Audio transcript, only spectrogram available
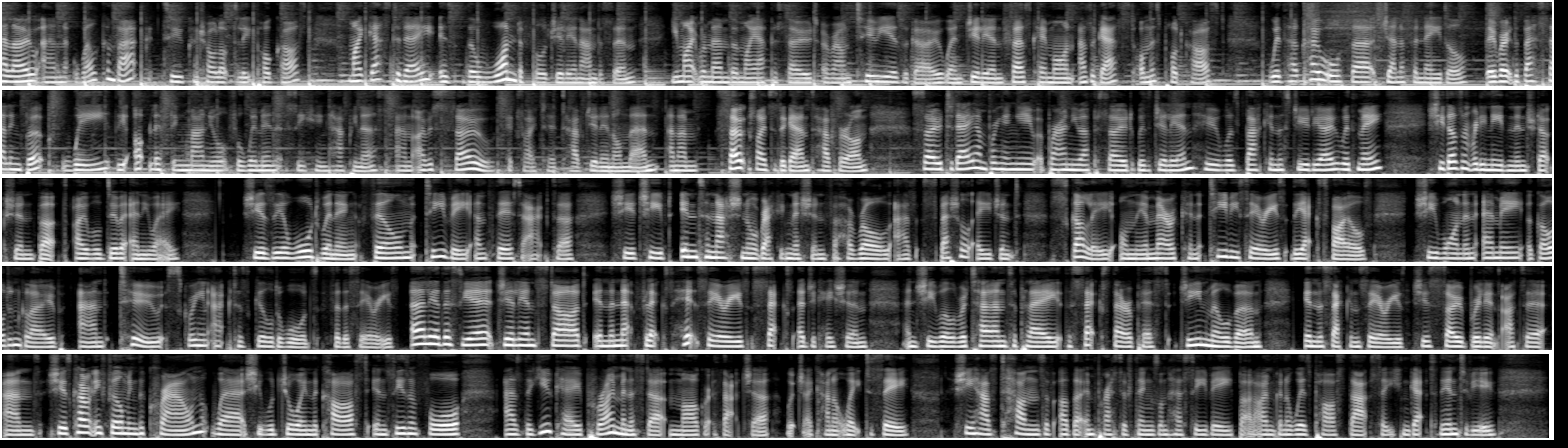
Hello and welcome back to Control Alt Delete podcast. My guest today is the wonderful Gillian Anderson. You might remember my episode around two years ago when Gillian first came on as a guest on this podcast with her co author Jennifer Nadel. They wrote the best selling book, We, the uplifting manual for women seeking happiness. And I was so excited to have Gillian on then, and I'm so excited again to have her on. So today I'm bringing you a brand new episode with Gillian, who was back in the studio with me. She doesn't really need an introduction, but I will do it anyway. She is the award winning film, TV, and theatre actor. She achieved international recognition for her role as Special Agent Scully on the American TV series The X Files. She won an Emmy, a Golden Globe, and two Screen Actors Guild Awards for the series. Earlier this year, Gillian starred in the Netflix hit series Sex Education, and she will return to play the sex therapist Jean Milburn in the second series. She is so brilliant at it, and she is currently filming The Crown, where she will join the cast in season four as the UK Prime Minister Margaret Thatcher, which I cannot wait to see. She has tons of other impressive things on her CV, but I'm going to whiz past that so you can get to the interview.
